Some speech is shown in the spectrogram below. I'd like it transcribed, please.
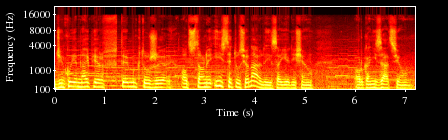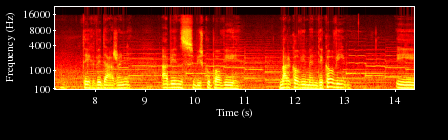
Dziękuję najpierw tym, którzy od strony instytucjonalnej zajęli się organizacją tych wydarzeń, a więc biskupowi Markowi Mendykowi i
